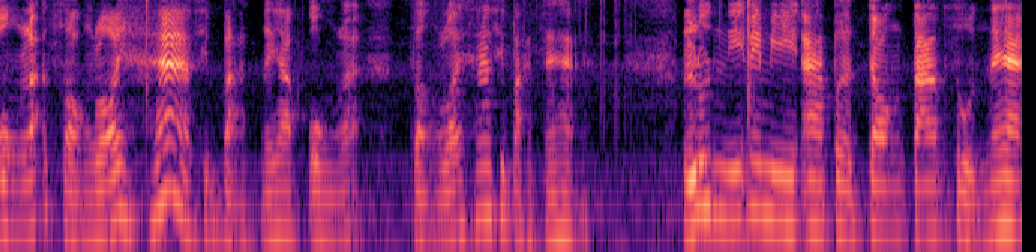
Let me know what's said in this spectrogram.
องค์ละ 250 บาทนะครับ องค์ละ 250 บาทนะฮะรุ่นนี้ไม่มีอ่าเปิดจองตามศูนย์นะฮะ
